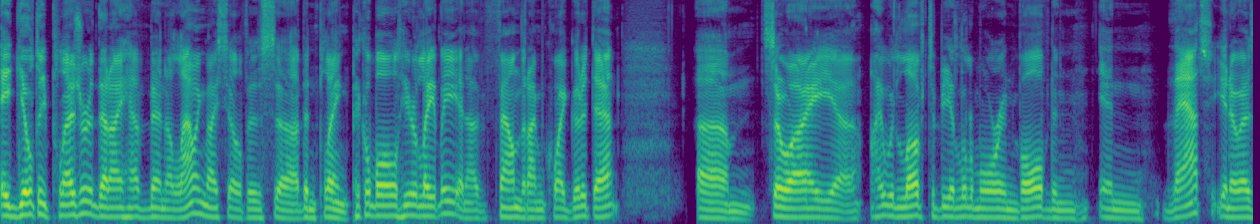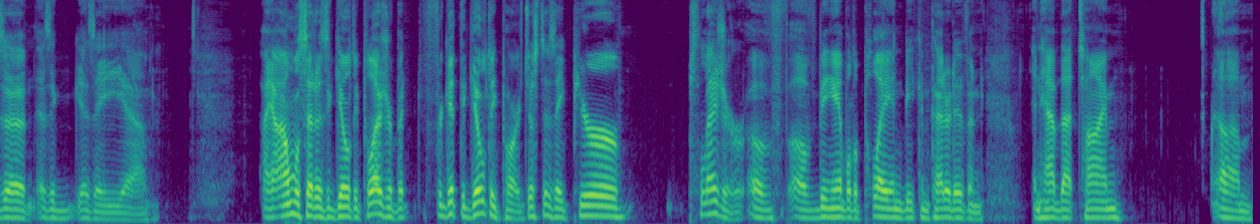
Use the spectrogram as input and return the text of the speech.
a guilty pleasure that I have been allowing myself is uh, I've been playing pickleball here lately, and I've found that I'm quite good at that. Um, so I uh, I would love to be a little more involved in in that. You know, as a as a as a uh, I almost said as a guilty pleasure, but forget the guilty part. Just as a pure pleasure of of being able to play and be competitive and and have that time. Um,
